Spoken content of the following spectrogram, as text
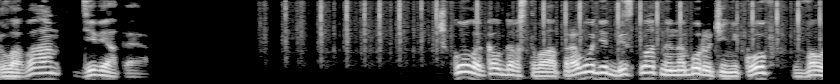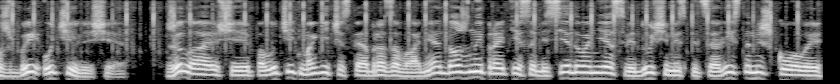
Глава 9. Школа колдовства проводит бесплатный набор учеников в волжбы училище. Желающие получить магическое образование должны пройти собеседование с ведущими специалистами школы,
